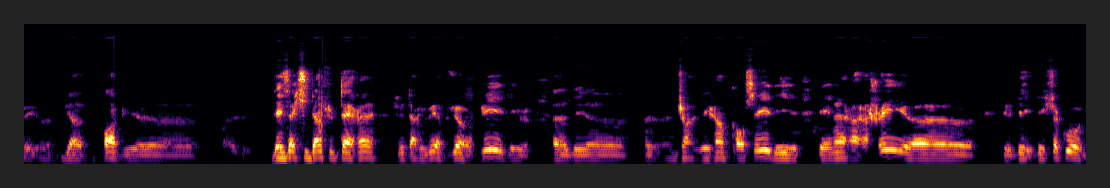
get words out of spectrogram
euh, ah, puis, euh, des accidents sur le terrain, c'est arrivé à plusieurs reprises, des, euh, des, euh, des jambes cassées, des, des nerfs arrachés, euh, des, des, secours.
